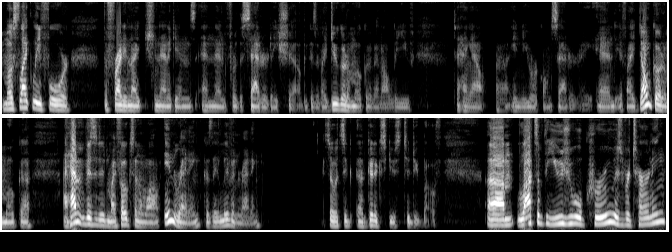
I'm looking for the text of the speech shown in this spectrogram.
most likely for the Friday night shenanigans and then for the Saturday show. Because if I do go to MoCCA, then I'll leave to hang out uh, in New York on Saturday. And if I don't go to MoCCA, I haven't visited my folks in a while in Reading because they live in Reading. So it's a, a good excuse to do both. Um, lots of the usual crew is returning.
